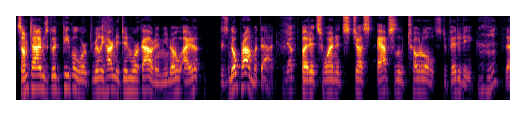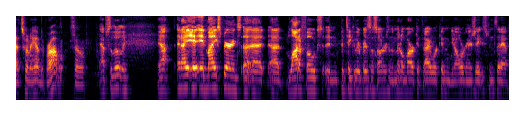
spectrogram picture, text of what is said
sometimes good people worked really hard and it didn't work out and you know I don't there's no problem with that Yep. but it's when it's just absolute total stupidity Mm-hmm. that's when I have the problem. So Absolutely. Yeah, and I, in my experience, uh, uh, uh, a lot of folks, in particular business owners in the middle market that I work in, you know, organizations that have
